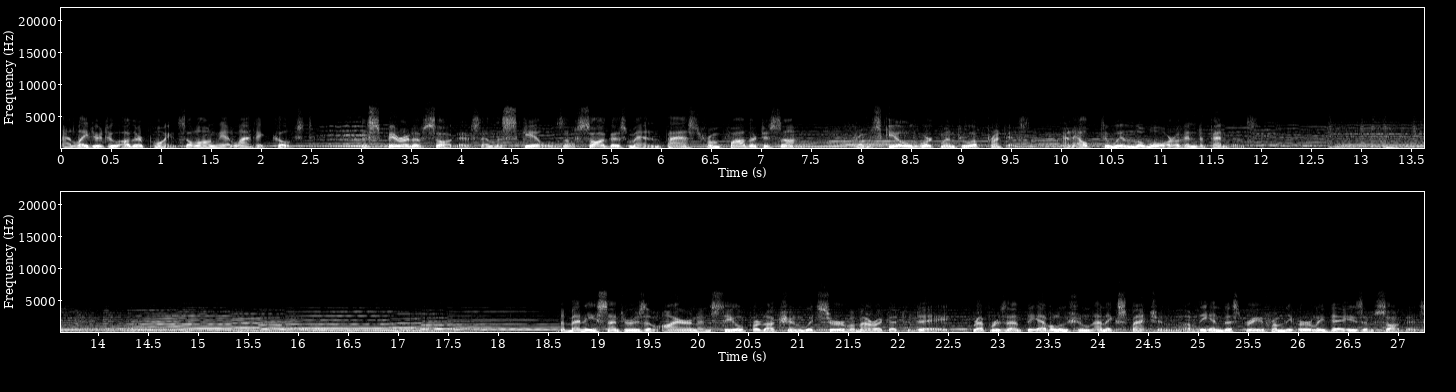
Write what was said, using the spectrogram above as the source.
and later to other points along the Atlantic coast. The spirit of Saugus and the skills of Saugus men passed from father to son, from skilled workman to apprentice, and helped to win the War of Independence. The many centers of iron and steel production which serve America today represent the evolution and expansion of the industry from the early days of Saugus.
